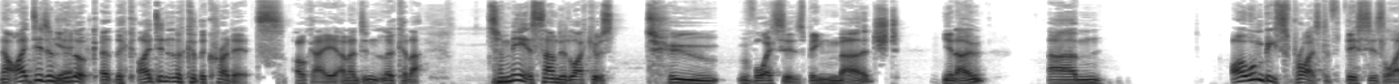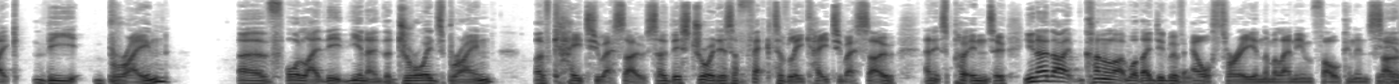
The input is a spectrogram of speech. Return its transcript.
Now, I didn't Yeah. look at the I didn't look at the credits, okay, and I didn't look at that. To me, it sounded like it was two voices being merged. You know, um, I wouldn't be surprised if this is like the brain of, or like the you know the droid's brain of K2SO. So this droid is effectively K2SO, and it's put into you know that kind of like what they did with L3 and the Millennium Falcon in Yeah, Solo.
